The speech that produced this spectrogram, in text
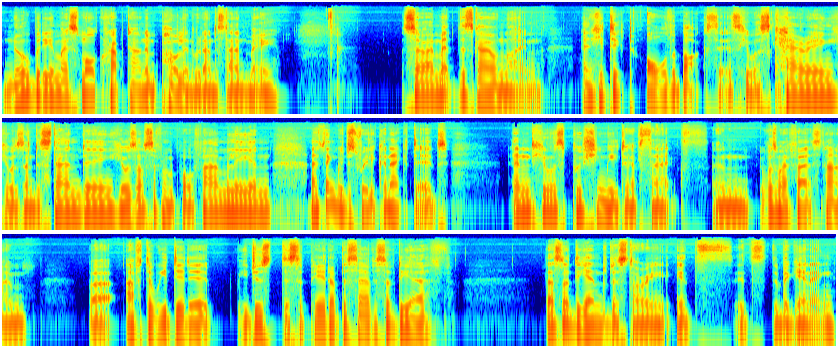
Nobody in my small crap town in Poland would understand me. So I met this guy online, and he ticked all the boxes. He was caring, he was understanding, he was also from a poor family, and I think we just really connected. And he was pushing me to have sex, and it was my first time. But after we did it, he just disappeared off the surface of the earth. That's not the end of the story. It's it's the beginning.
